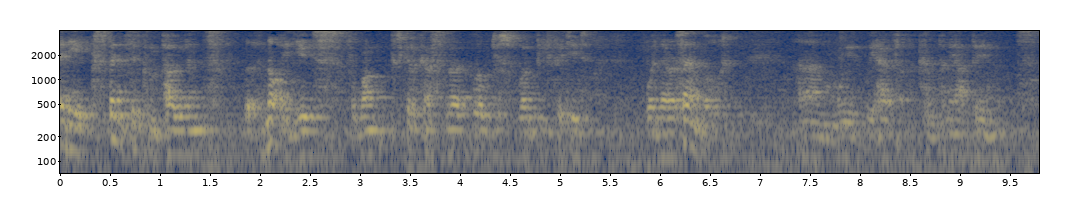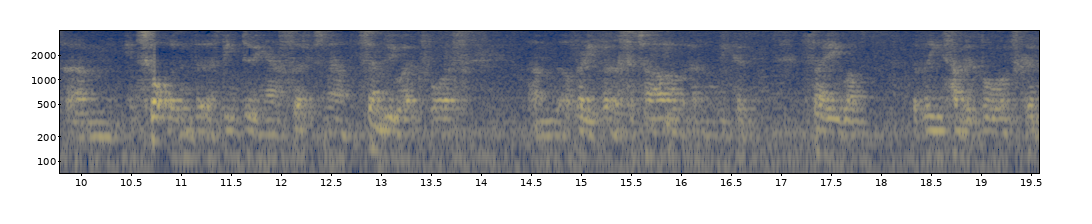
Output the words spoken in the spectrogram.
any expensive components that are not in use for one particular customer will just won't be fitted when they're assembled. Um, we, we have a company up in, um, in Scotland that has been doing our surface mount assembly work for us um, that are very versatile and can say, well, of these 100 boards, can,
